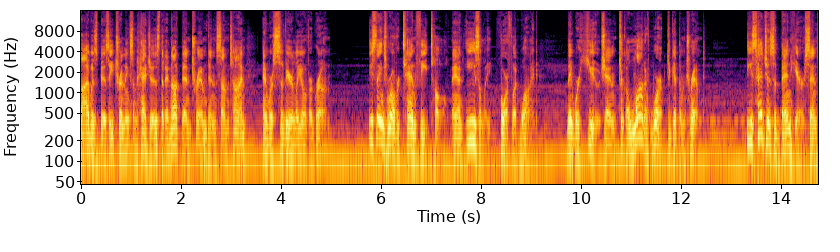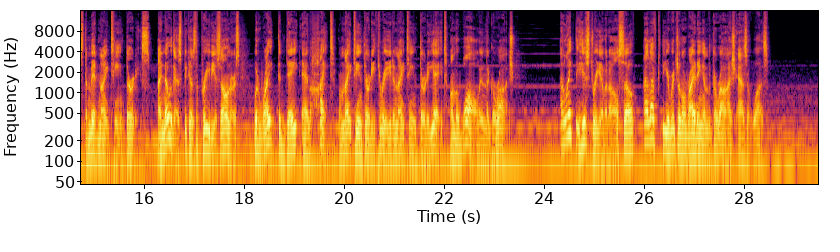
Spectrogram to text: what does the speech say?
I was busy trimming some hedges that had not been trimmed in some time and were severely overgrown. These things were over 10 feet tall and easily 4 foot wide. They were huge and took a lot of work to get them trimmed. These hedges have been here since the mid-1930s. I know this because the previous owners would write the date and height from 1933 to 1938 on the wall in the garage. I like the history of it all, so I left the original writing in the garage as it was.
